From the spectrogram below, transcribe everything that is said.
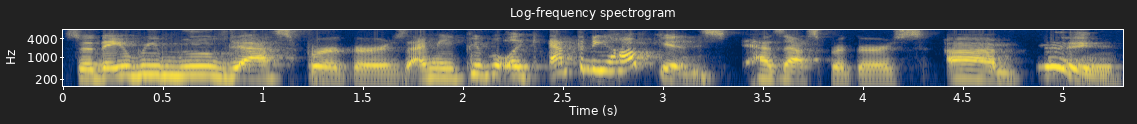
so they removed asperger's i mean people like anthony hopkins has asperger's um, kidding.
